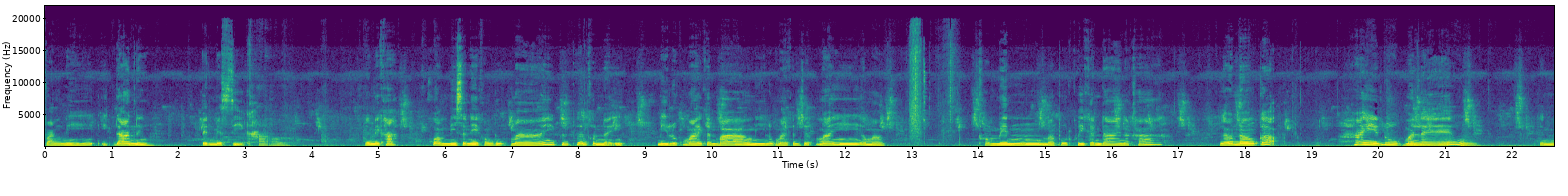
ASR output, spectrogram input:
ฝั่งนี้อีกด้านหนึ่งเป็นเม็ดสีขาว เห็นไหมคะ ความมีเสน่ห์ของลูกไม้ เพื่อนๆคนไหน มีลูกไม้กันบ้าง มีลูกไม้กันเยอะไหมเอามาคอมเมนต์มาพูดคุยกันได้นะคะ แล้วน้องก็ให้ลูกมาแล้ว เห็นไหม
